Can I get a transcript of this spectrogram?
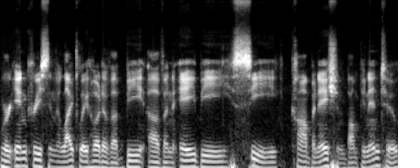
we're increasing the likelihood of a B of an ABC combination bumping into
